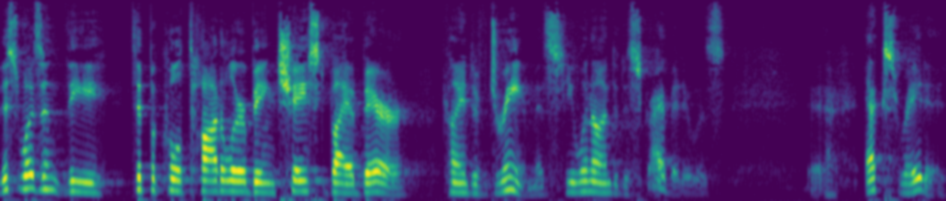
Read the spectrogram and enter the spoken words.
This wasn't the typical toddler being chased by a bear kind of dream. As he went on to describe it, it was uh, X rated.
